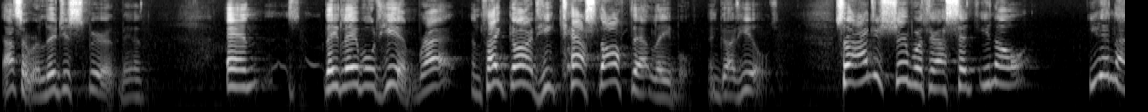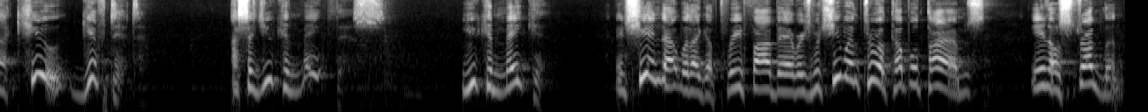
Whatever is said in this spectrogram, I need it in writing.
That's a religious spirit, man. And they labeled him, right? And thank God he cast off that label and got healed. So I just shared with her, I said, you know, you're not cute, gifted. I said, you can make this. You can make it. And she ended up with like a 3 5 average, but she went through a couple times, you know, struggling.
